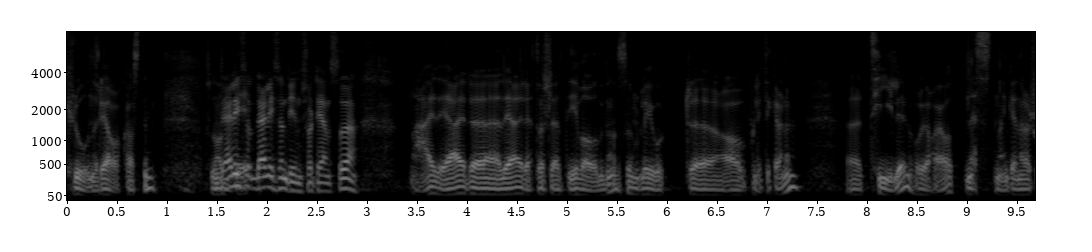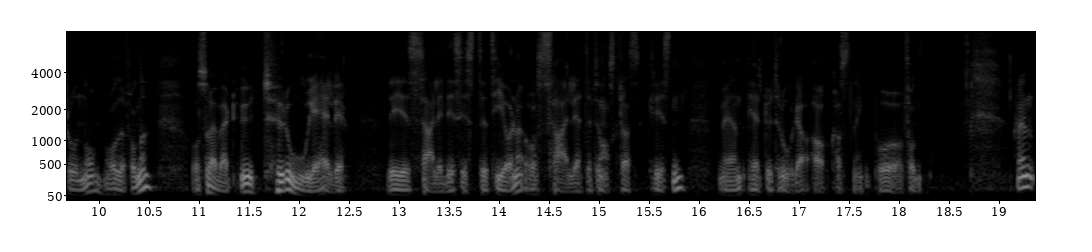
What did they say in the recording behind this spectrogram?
kroner i avkastning. Sånn det, er liksom, det, er liksom, din fortjeneste, det? Nei, det er, eh, det er, rett og slett de valgene som ble gjort av politikerne tidlig. Og vi har jo hatt nesten en generasjon nå, oljefondet. Og så har jeg vært utrolig heldig de, særlig de siste ti årene, og særlig etter finanskrisen, med en helt utrolig avkastning på fondet. Men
